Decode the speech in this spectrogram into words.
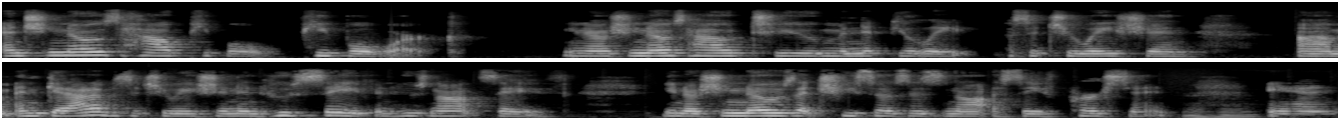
and she knows how people people work you know she knows how to manipulate a situation um, and get out of a situation and who's safe and who's not safe you know, she knows that Chisos is not a safe person. Mm-hmm. And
